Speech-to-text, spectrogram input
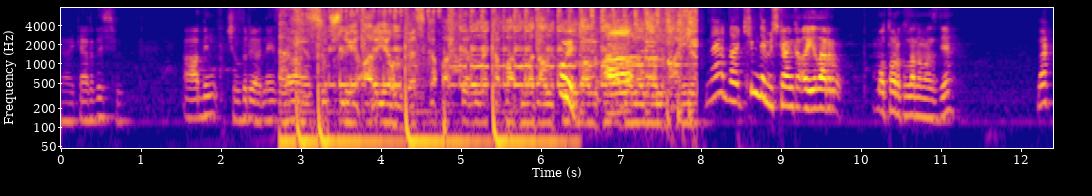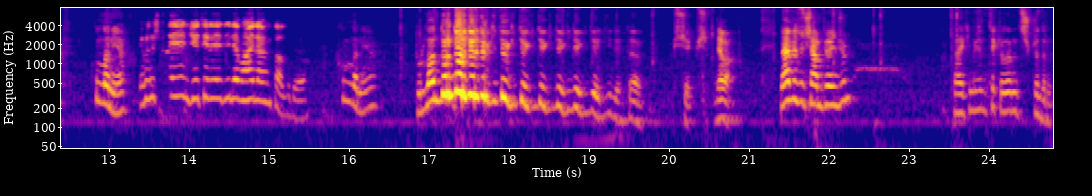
Ya kardeşim. Abin çıldırıyor. Neyse devam et. Suçluyu arıyorum Göz kapaklarını kapatmadan Oy. kullan Aa. Aynı Nerede? Kim demiş kanka ayılar motor kullanamaz diye? Bak kullanıyor. Ya şu an elin CTRL ama hala ön kaldırıyor. Kullanıyor. Dur lan dur dur dur dur gidiyor gidiyor gidiyor gidiyor gidiyor gidiyor gidiyor. Tamam. Bir şey bir şey. Devam. Ne yapıyorsun şampiyoncum? Takipçinin tekrardan teşekkür ederim.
